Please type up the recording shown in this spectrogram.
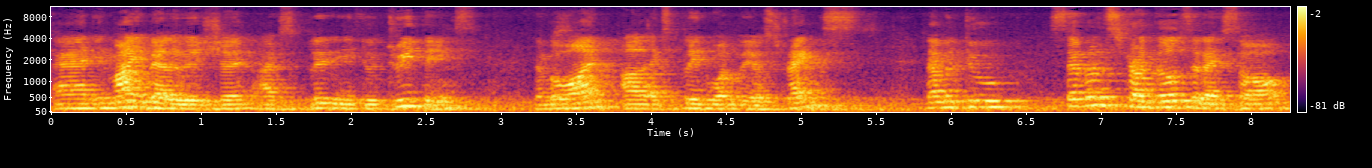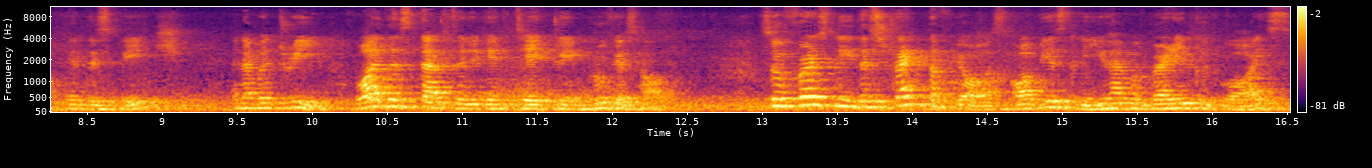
And in my evaluation, I've split it into three things. Number one, I'll explain what were your strengths. Number two, several struggles that I saw in this speech. And number three, what are the steps that you can take to improve yourself? So firstly, the strength of yours, obviously, you have a very good voice.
